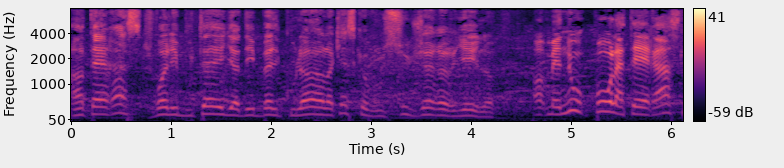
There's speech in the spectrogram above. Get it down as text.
En terrasse, je vois les bouteilles, il y a des belles couleurs. Qu'est-ce que vous suggéreriez? Là? Ah, mais nous, pour la terrasse,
